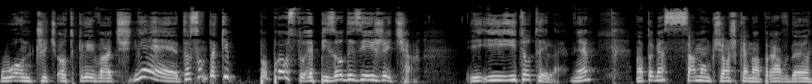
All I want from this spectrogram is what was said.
łączyć, odkrywać. Nie, to są takie po prostu epizody z jej życia. I, i, I to tyle, nie? Natomiast samą książkę naprawdę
